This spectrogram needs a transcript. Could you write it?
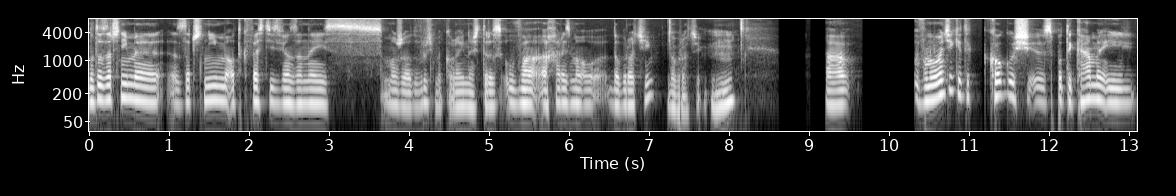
No to zacznijmy, zacznijmy od kwestii związanej z, może odwróćmy kolejność teraz, uwa- charyzma o dobroci. Dobroci. Mhm. A w momencie, kiedy kogoś spotykamy i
